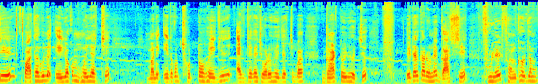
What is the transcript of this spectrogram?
যে পাতাগুলো এই রকম হয়ে যাচ্ছে মানে এরকম ছোট্ট হয়ে গিয়ে এক জায়গায় জড়ো হয়ে যাচ্ছে বা গাঁট তৈরি হচ্ছে, এটার কারণে গাছে ফুলের সংখ্যাও যেমন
